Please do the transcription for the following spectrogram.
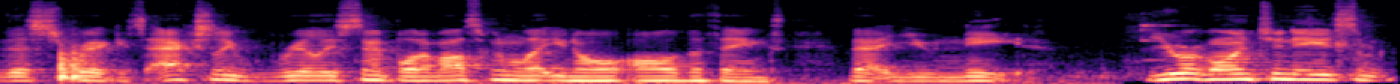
this rig. It's actually really simple, and I'm also going to let you know all of the things that you need. You are going to need some,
